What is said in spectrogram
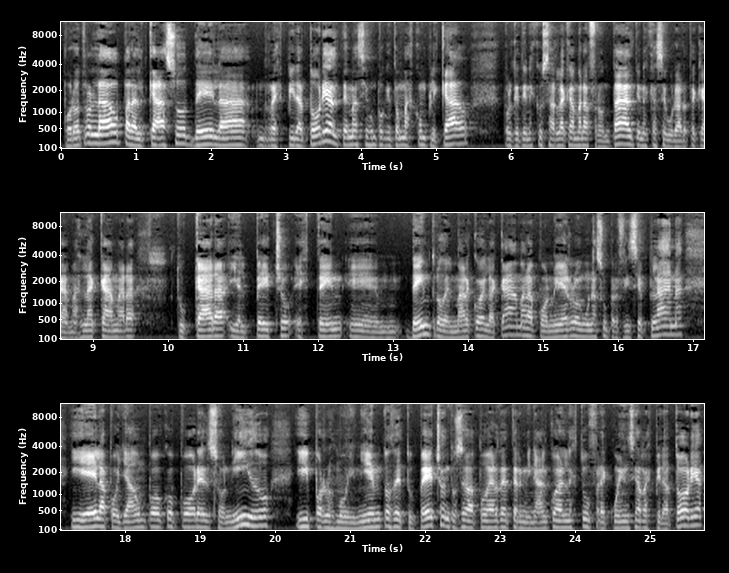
Por otro lado, para el caso de la respiratoria, el tema sí es un poquito más complicado porque tienes que usar la cámara frontal, tienes que asegurarte que además la cámara tu cara y el pecho estén em, dentro del marco de la cámara, ponerlo en una superficie plana y él apoyado un poco por el sonido y por los movimientos de tu pecho, entonces va a poder determinar cuál es tu frecuencia respiratoria.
